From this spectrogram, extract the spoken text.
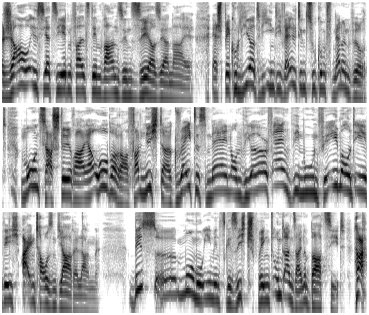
Zhao ist jetzt jedenfalls dem Wahnsinn sehr, sehr nahe. Er spekuliert, wie ihn die Welt in Zukunft nennen wird. Mondzerstörer, Eroberer, Vernichter, Greatest Man on the Earth and the Moon für immer und ewig, 1000 Jahre lang. Bis äh, Momo ihm ins Gesicht springt und an seinem Bart zieht. Ha!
